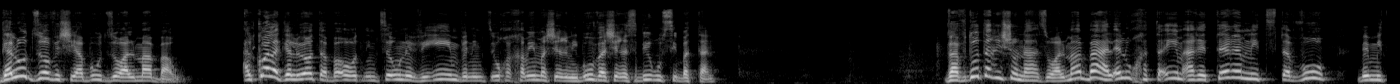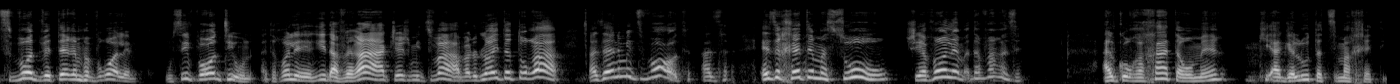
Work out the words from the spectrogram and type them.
גלות זו ושעבוד זו על מה באו? על כל הגלויות הבאות נמצאו נביאים ונמצאו חכמים אשר ניבאו ואשר הסבירו סיבתן. והעבדות הראשונה הזו, על מה באה? על אלו חטאים, הרי טרם נצטוו במצוות וטרם עברו עליהם. מוסיף פה עוד טיעון. אתה יכול להגיד עבירה כשיש מצווה, אבל עוד לא הייתה תורה, אז אין מצוות. אז איזה חטא הם עשו שיבוא עליהם הדבר הזה? על כורחך אתה אומר, כי הגלות עצמה חטא.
